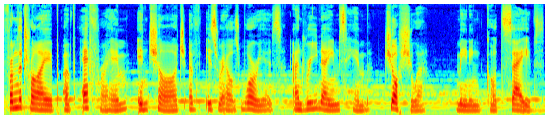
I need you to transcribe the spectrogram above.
from the tribe of Ephraim in charge of Israel's warriors and renames him Joshua, meaning God saves.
